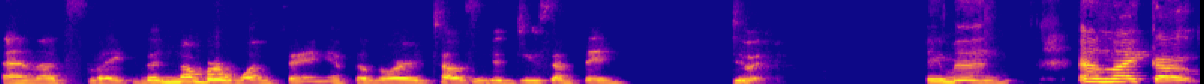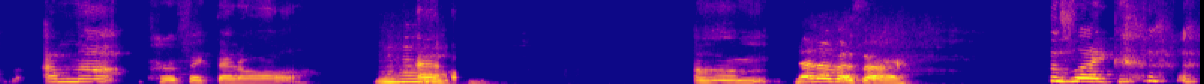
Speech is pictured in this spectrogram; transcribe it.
And that's like the number one thing. If the Lord tells you to do something, do it. Amen. And like, uh, I'm not perfect at all. Mm-hmm. At all. Um, None of us are. It's like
